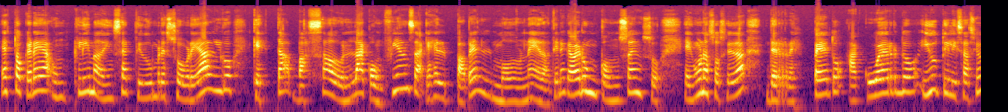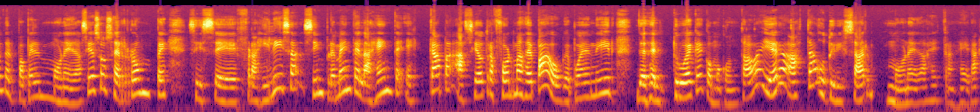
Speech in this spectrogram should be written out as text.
Esto crea un clima de incertidumbre sobre algo que está basado en la confianza, que es el papel moneda. Tiene que haber un consenso en una sociedad de respeto, acuerdo y utilización del papel moneda. Si eso se rompe, si se fragiliza, simplemente la gente escapa hacia otras formas de pago que pueden ir desde el trueque, como contaba ayer, hasta utilizar monedas extranjeras.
